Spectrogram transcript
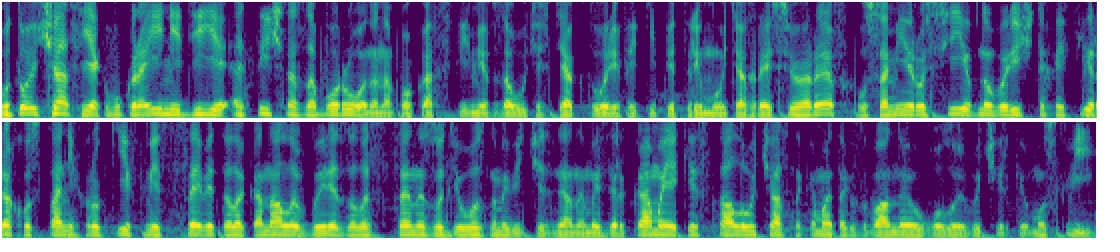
У той час, як в Україні діє етична заборона на показ фільмів за участі акторів, які підтримують агресію РФ, у самій Росії в новорічних ефірах останніх років місцеві телеканали вирізали сцени з одіозними вітчизняними зірками, які стали учасниками так званої голої вечірки в Москві.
